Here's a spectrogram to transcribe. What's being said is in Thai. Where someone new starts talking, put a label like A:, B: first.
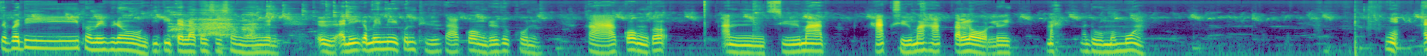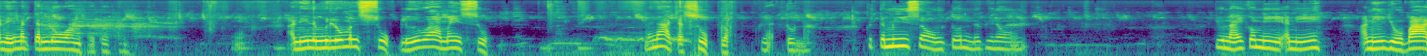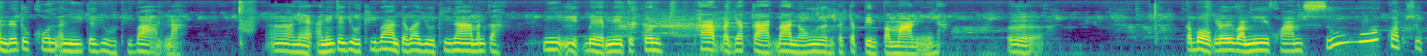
A: สวัสดีพ่อแม่พี่น้องยินดีต้อนรับเข้าสู่ช่องน้องเงิน เออ อันนี้ก็ไม่มีคนถือขากล้องเด้อทุกคน ขากล้องก็อันซื้อมาฮักซื้อมาฮักตลอดเลย มา มาดูมะม่วง เนี่ย อันนี้มันจะล่วงไปทุกคนอันนี้นะไม่รู้มันสุกหรือว่าไม่สุก ไม่น่าจะสุกหรอกเนี่ยต้นนะ ก็จะมีสองต้นนะพี่น้อง อยู่ไหนก็มีอันนี้ อันนี้อยู่บ้านเด้อทุกคน อันนี้จะอยู่ที่บ้านนะอ่าเนี่ยอันนี้จะอยู่ที่บ้านแต่ว่าอยู่ที่นามันก็มีอีกแบบนี้ทุกคนภาพบรรยากาศบ้านน้องเงินก็จะเป็นประมาณนี้นะเออ ก็บอกเลยว่ามีความสุขความสุข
